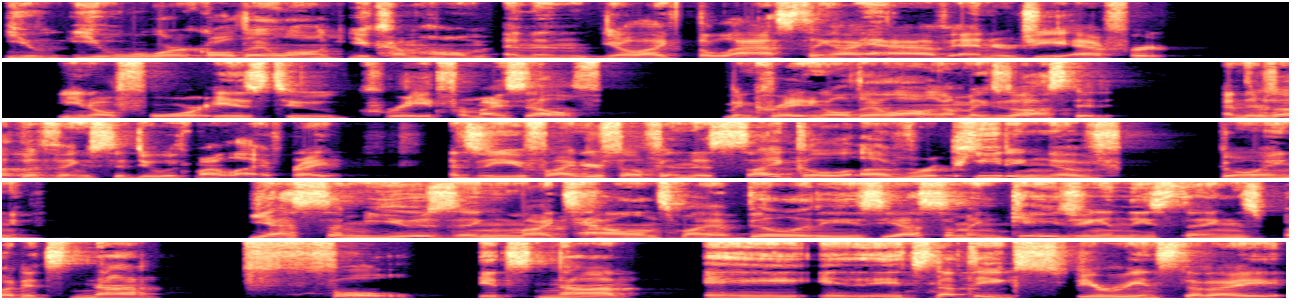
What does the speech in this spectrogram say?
you, you work all day long, you come home and then you're like, the last thing I have energy, effort, you know, for is to create for myself. I've been creating all day long. I'm exhausted and there's other things to do with my life, right? And so you find yourself in this cycle of repeating of going, yes, I'm using my talents, my abilities. Yes, I'm engaging in these things, but it's not full. It's not a, it's not the experience that I,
